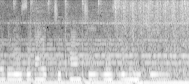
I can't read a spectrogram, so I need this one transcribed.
Others about to party with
